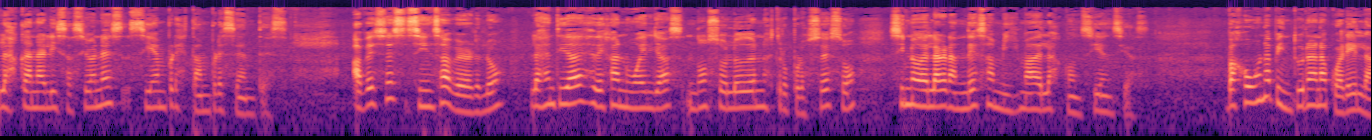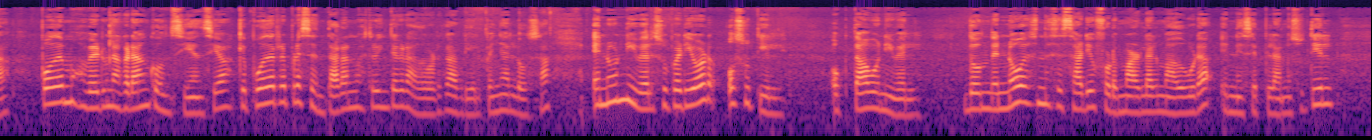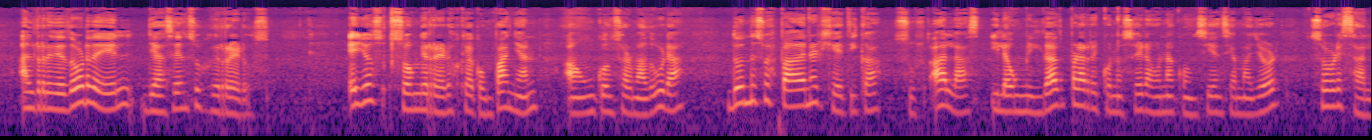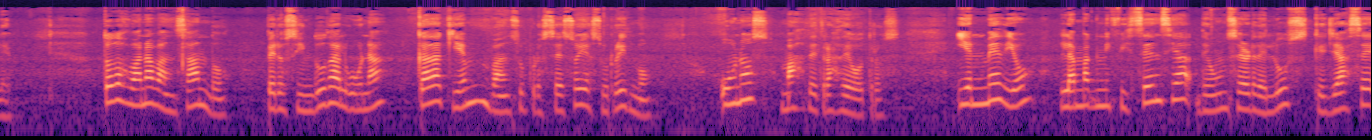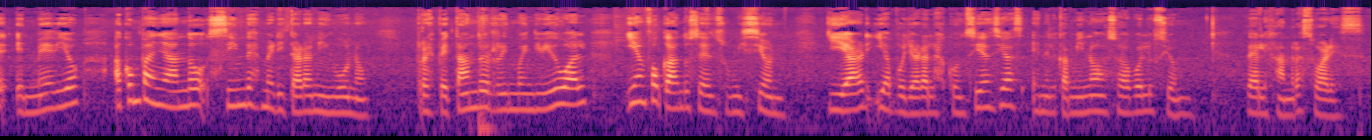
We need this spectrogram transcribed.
las canalizaciones siempre están presentes. A veces, sin saberlo, las entidades dejan huellas no solo de nuestro proceso, sino de la grandeza misma de las conciencias. Bajo una pintura en acuarela podemos ver una gran conciencia que puede representar a nuestro integrador Gabriel Peñalosa en un nivel superior o sutil, octavo nivel, donde no es necesario formar la armadura en ese plano sutil. Alrededor de él yacen sus guerreros. Ellos son guerreros que acompañan, aún con su armadura, donde su espada energética, sus alas y la humildad para reconocer a una conciencia mayor sobresale. Todos van avanzando, pero sin duda alguna, cada quien va en su proceso y a su ritmo, unos más detrás de otros. Y en medio, la magnificencia de un ser de luz que yace en medio, acompañando sin desmeritar a ninguno, respetando el ritmo individual y enfocándose en su misión, guiar y apoyar a las conciencias en el camino a su evolución. De Alejandra Suárez.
